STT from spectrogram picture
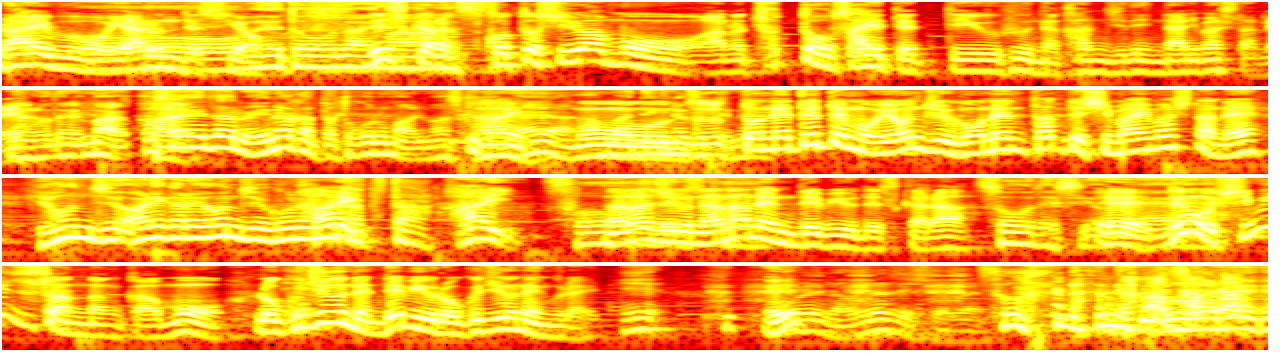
ライブをやるんですよ。ですから今年はもうあのちょっと抑えてっていう風な感じになりましたね。なるほどね。まあ、抑えざるを得なかったところもありますけどね。はい、もう、ね、ずっと寝てても45年経ってしまいましたね。40あれから45年経った。はい。はい、77年デビューですから。そうですよ、ね、えー、でも清水さんなんかもう60年デビュー60年ぐらい。ええこれ何でしょうね。そうなんあんまり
